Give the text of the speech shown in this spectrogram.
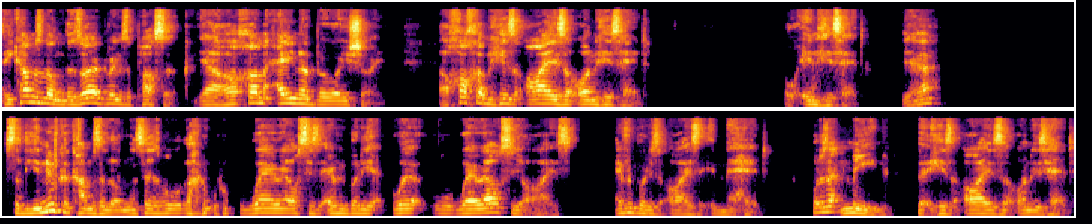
he comes along, the Zohar brings a pasuk. Yeah, Hocham Eina Beroishai. A his eyes are on his head. Or in his head. Yeah. So the Yanuka comes along and says, Well, where else is everybody where where else are your eyes? Everybody's eyes are in their head. What does that mean? That his eyes are on his head.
